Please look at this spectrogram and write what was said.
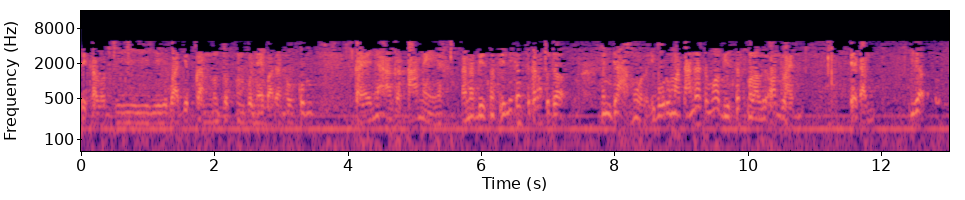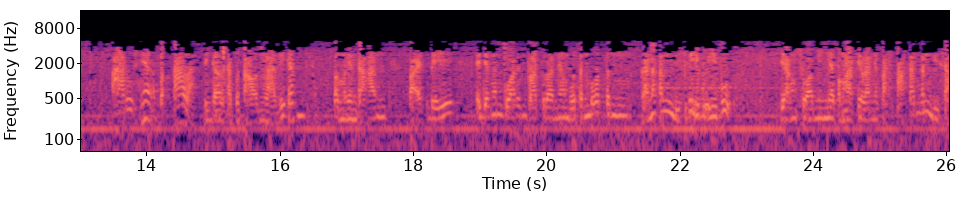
sih kalau diwajibkan untuk mempunyai badan hukum kayaknya agak aneh ya. Karena bisnis ini kan sekarang sudah menjamur. Ibu rumah tangga semua bisnis melalui online. Ya kan? Ya harusnya kalah tinggal satu tahun lagi kan pemerintahan Pak SBY eh jangan keluarin peraturan yang boten-boten karena kan di sini ibu-ibu yang suaminya penghasilannya pas-pasan kan bisa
